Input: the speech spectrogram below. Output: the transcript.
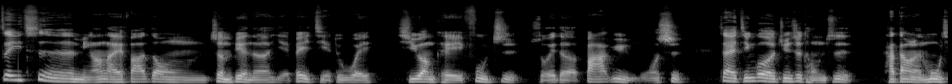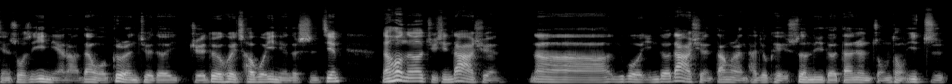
这一次敏昂莱发动政变呢，也被解读为希望可以复制所谓的巴育模式，在经过军事统治，他当然目前说是一年了，但我个人觉得绝对会超过一年的时间。然后呢，举行大选。那如果赢得大选，当然他就可以顺利的担任总统一职。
